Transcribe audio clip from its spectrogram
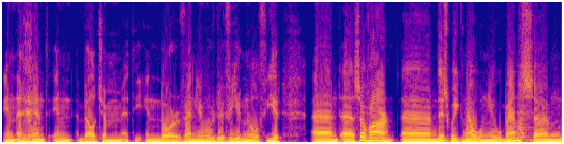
in Ghent in Belgium at the indoor venue, the 404. And uh, so far, um, this week, no new bands. Um,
